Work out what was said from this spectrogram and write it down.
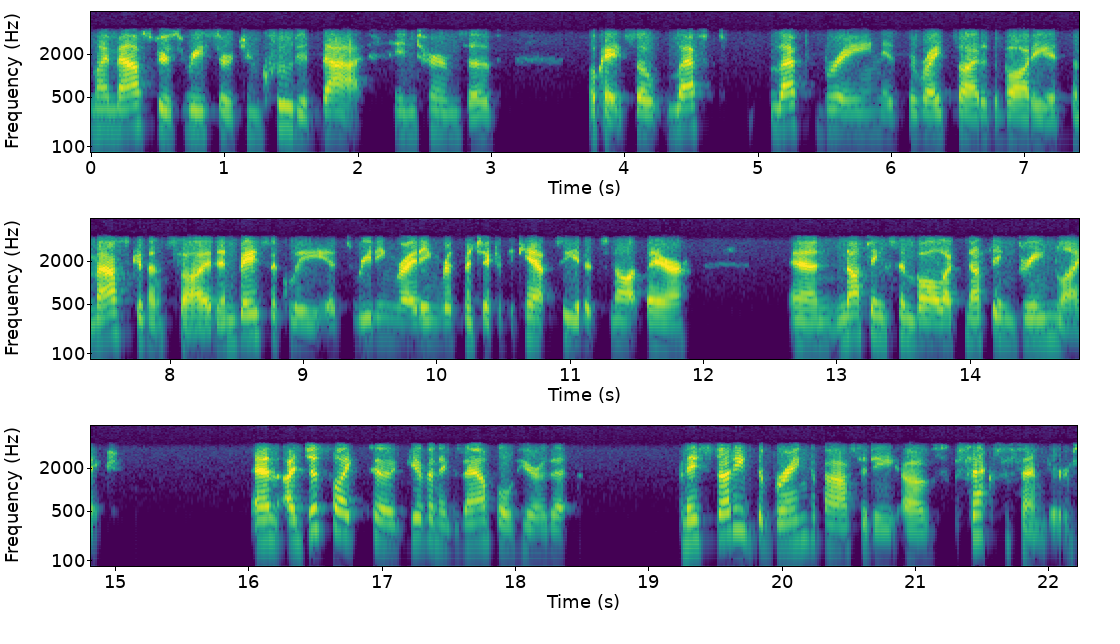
my master's research included that in terms of okay, so left left brain is the right side of the body, it's the masculine side, and basically it's reading, writing, arithmetic. If you can't see it, it's not there, and nothing symbolic, nothing dreamlike. And I'd just like to give an example here that they studied the brain capacity of sex offenders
